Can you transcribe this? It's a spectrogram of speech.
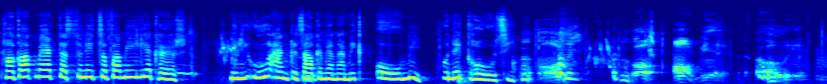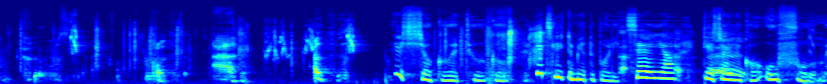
Ich habe gerade gemerkt, dass du nicht zur Familie gehörst. Meine Urenkel sagen mir nämlich Omi und nicht Grosi. Oh, oh, Ist schon gut, Hugo. Jetzt läuten wir der Polizei an. Die sollen aufräumen.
